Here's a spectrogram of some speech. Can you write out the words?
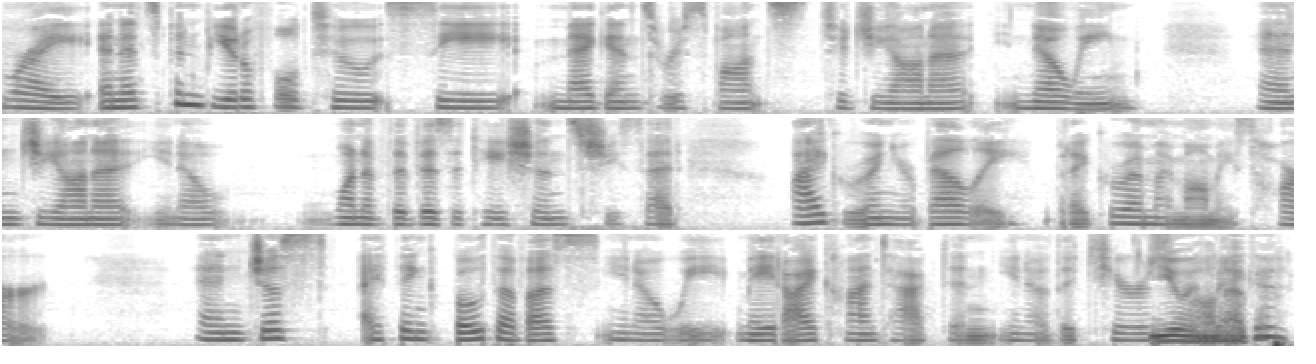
Right. And it's been beautiful to see Megan's response to Gianna knowing and Gianna, you know, one of the visitations, she said, I grew in your belly, but I grew in my mommy's heart. And just, I think both of us, you know, we made eye contact and, you know, the tears you and welled Megan? up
